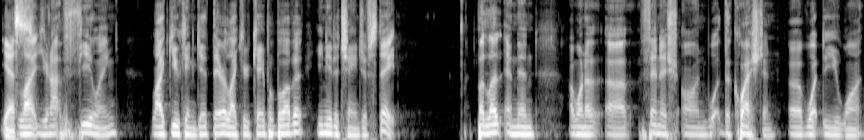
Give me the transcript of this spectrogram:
Yes. like you're not feeling like you can get there, like you're capable of it. You need a change of state. But let and then I want to uh, finish on what the question of what do you want.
